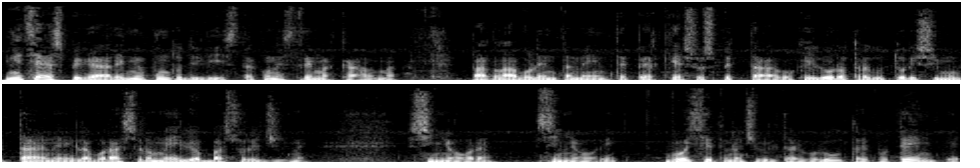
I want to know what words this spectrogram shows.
Iniziai a spiegare il mio punto di vista con estrema calma. Parlavo lentamente perché sospettavo che i loro traduttori simultanei lavorassero meglio a basso regime. Signore, signori, voi siete una civiltà evoluta e potente,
